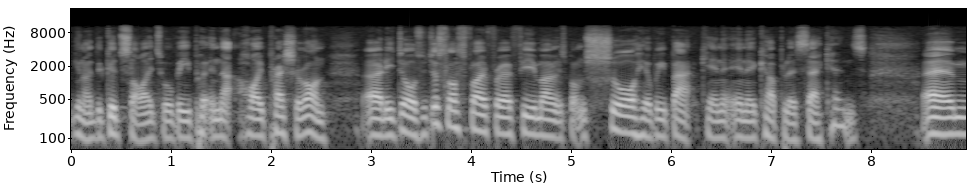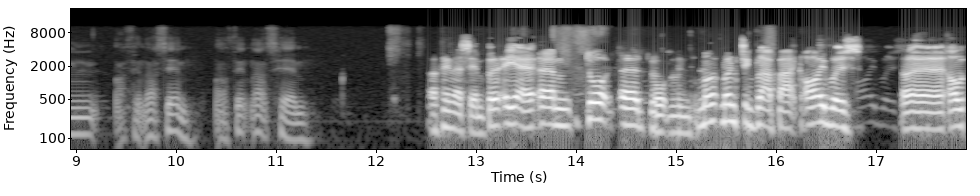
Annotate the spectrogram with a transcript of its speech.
you know the good sides will be putting that high pressure on early doors. We've just lost Flo for a few moments, but I'm sure he'll be back in in a couple of seconds. Um, I think that's him. I think that's him. I think that's him. But yeah, um, Dort, uh, Dortmund, Mönchengladbach. I was, uh, I was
